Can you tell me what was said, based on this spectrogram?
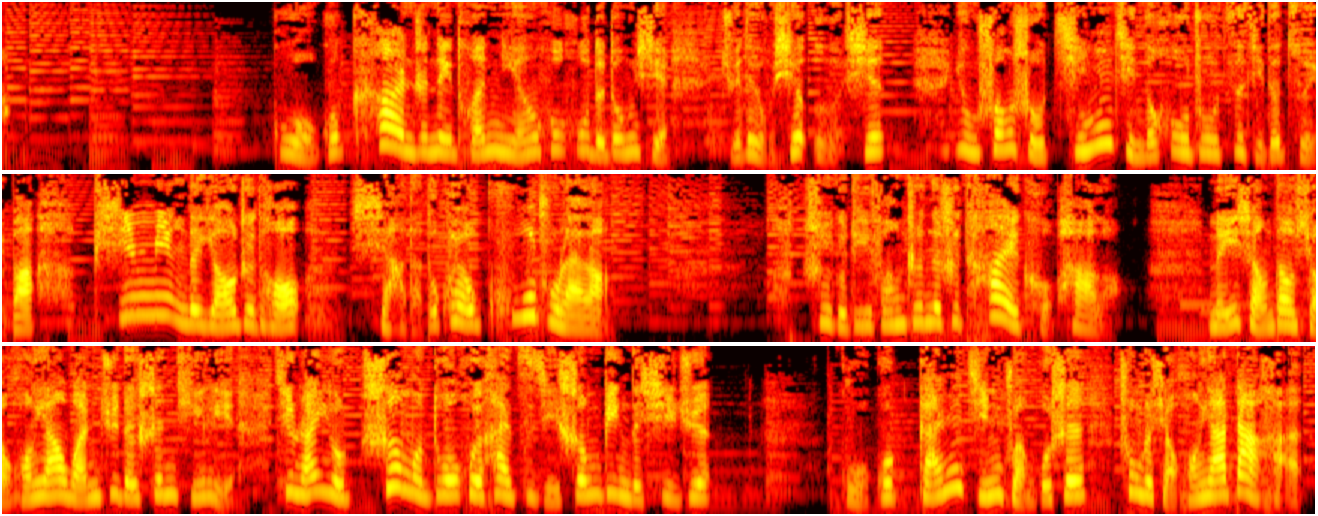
果果看着那团黏糊糊的东西，觉得有些恶心，用双手紧紧的护住自己的嘴巴，拼命的摇着头，吓得都快要哭出来了。这个地方真的是太可怕了！没想到小黄鸭玩具的身体里竟然有这么多会害自己生病的细菌。果果赶紧转过身，冲着小黄鸭大喊：“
